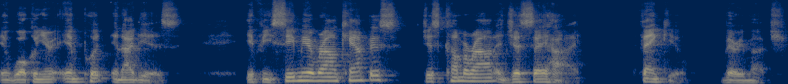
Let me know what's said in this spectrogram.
and welcome your input and ideas. If you see me around campus, just come around and just say hi. Thank you very much.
